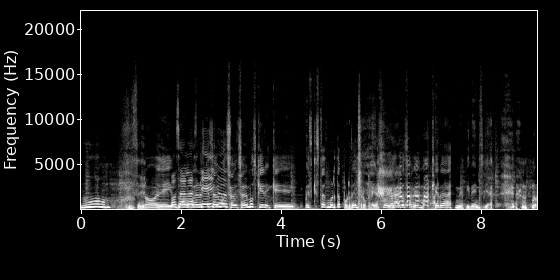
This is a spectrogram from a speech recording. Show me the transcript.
No. Dice, no, eh, O sea, no, las bueno, es que sabemos, ellos- sabe- sabemos que, que es que estás muerta por dentro, creo. Eso ya lo sabemos, queda en evidencia. ¿no?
